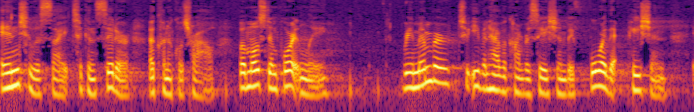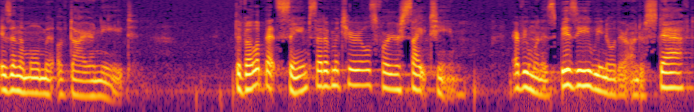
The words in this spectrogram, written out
into a site to consider a clinical trial. But most importantly, remember to even have a conversation before that patient is in a moment of dire need. Develop that same set of materials for your site team. Everyone is busy, we know they're understaffed,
